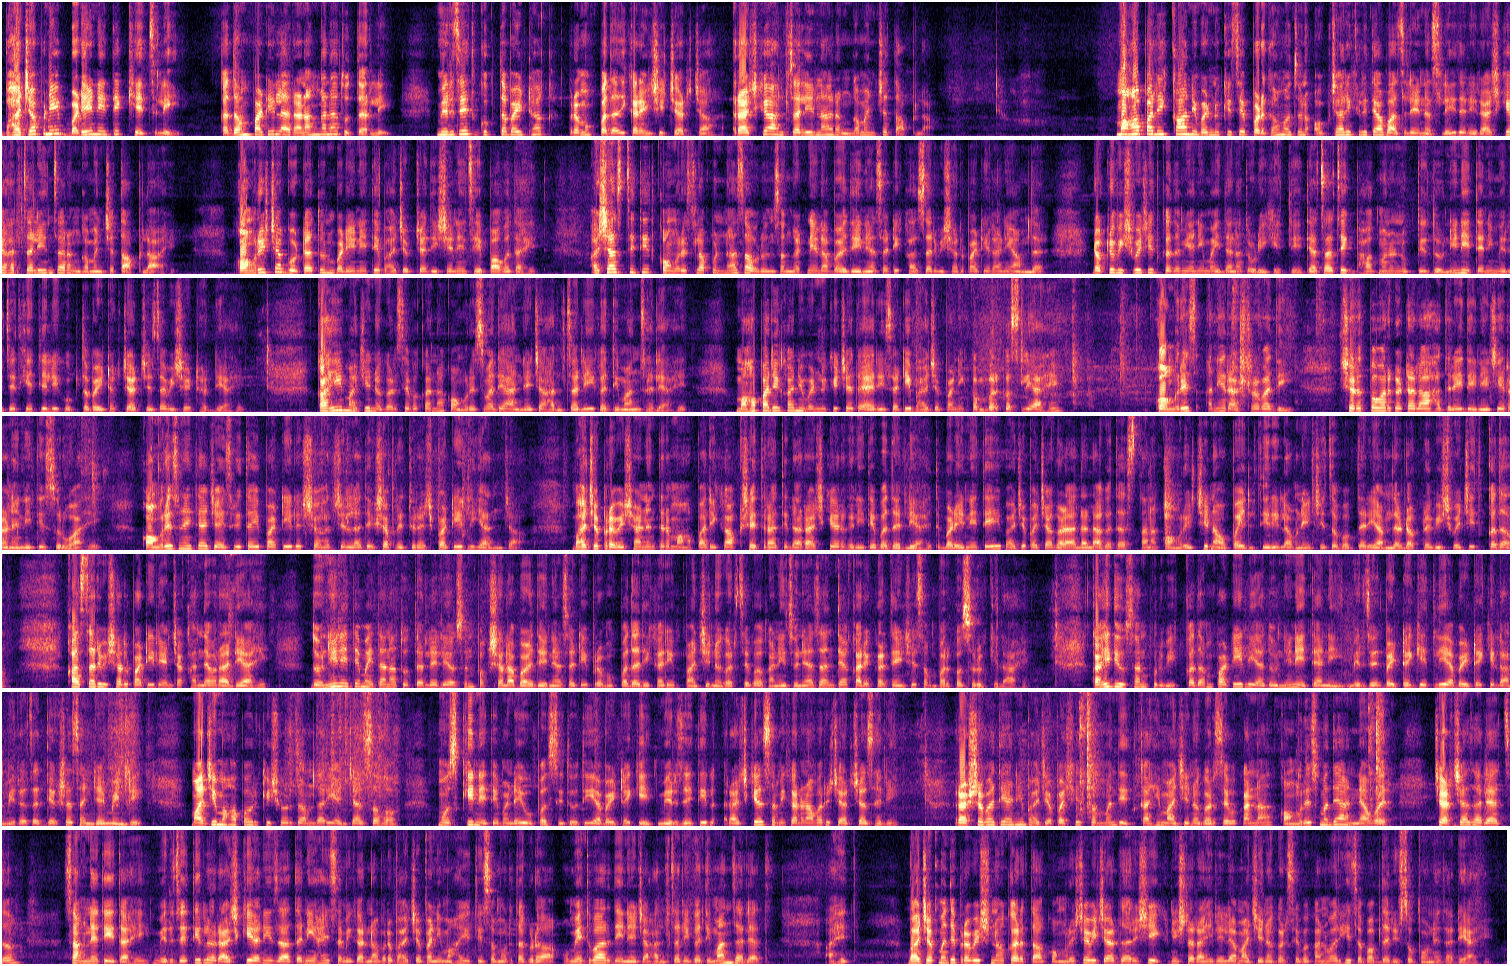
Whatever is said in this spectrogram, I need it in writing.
भाजपने बडे नेते खेचले कदम पाटील रणांगणात उतरले. मिरजेत गुप्त बैठक प्रमुख पदाधिकाऱ्यांशी चर्चा राजकीय हालचालींना रंगमंच तापला. महापालिका निवडणुकीचे पडघम अजून औपचारिकरित्या वाजले नसले तरी राजकीय हालचालींचा रंगमंच तापला आहे. काँग्रेसच्या गोटातून बडे नेते भाजपच्या दिशेने झेपावत आहेत. अशा स्थितीत काँग्रेसला पुन्हा सावरून संघटनेला बळ देण्यासाठी खासदार विशाल पाटील आणि आमदार डॉक्टर विश्वजित कदम यांनी मैदानात उडी घेतली. त्याचाच एक भाग म्हणून नुकतीच दोन्ही नेत्यांनी मिरजेत घेतलेली गुप्त बैठक चर्चेचा विषय ठरली आहे. काही माजी नगरसेवकांना काँग्रेसमध्ये आणण्याच्या हालचाली गतिमान झाल्या आहेत. महापालिका निवडणुकीच्या तयारीसाठी भाजपाने कंबर कसली आहे? काँग्रेस आणि राष्ट्रवादी शरद पवार गटाला हादरे देण्याची रणनीती सुरू आहे. काँग्रेस नेत्या जयश्रीताई पाटील शहर जिल्हाध्यक्षा पृथ्वीराज पाटील यांच्या भाजप प्रवेशानंतर महापालिका क्षेत्रातील राजकीय गणिते बदलली आहेत. बडे नेते भाजपच्या गळाला लागत असताना काँग्रेसची नावपैलतिरी लावण्याची जबाबदारी आमदार डॉक्टर विश्वजित कदम खासदार विशाल पाटील यांच्या खांद्यावर आली आहे. दोन्ही नेते मैदानात उतरलेले असून पक्षाला बळ देण्यासाठी प्रमुख पदाधिकारी माजी नगरसेवक आणि जुन्या जाणत्या कार्यकर्त्यांशी संपर्क सुरू केला आहे. काही दिवसांपूर्वी कदम पाटील या दोन्ही नेत्यांनी मिरजेत बैठक घेतली. या बैठकीला मिरज अध्यक्ष संजय मेंढे माजी महापौर किशोर जामदार यांच्यासह मोजकी नेते मंडळी उपस्थित होती. या बैठकीत मिरजेतील राजकीय समीकरणावर चर्चा झाली. राष्ट्रवादी आणि भाजपाशी संबंधित काही माजी नगरसेवकांना काँग्रेसमध्ये आणण्यावर चर्चा झाल्याचं सांगण्यात येत आहे. मिरजेतील राजकीय आणि जातनिहाय समीकरणावर भाजप आणि महायुतीसमोर तगडा उमेदवार देण्याच्या हालचाली गतिमान झाल्या आहेत. भाजपमध्ये प्रवेश न करता काँग्रेसच्या विचारधारेशी एकनिष्ठ राहिलेल्या माजी नगरसेवकांवर ही जबाबदारी सोपवण्यात आली आहे.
